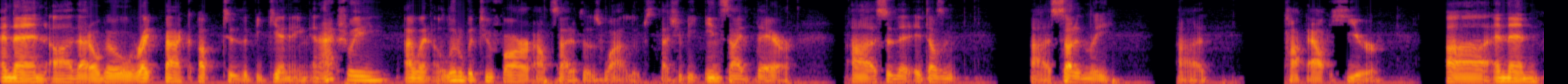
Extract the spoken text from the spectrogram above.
and then uh, that'll go right back up to the beginning. And actually, I went a little bit too far outside of those while loops. That should be inside there, uh, so that it doesn't uh, suddenly uh, pop out here. Uh, and then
